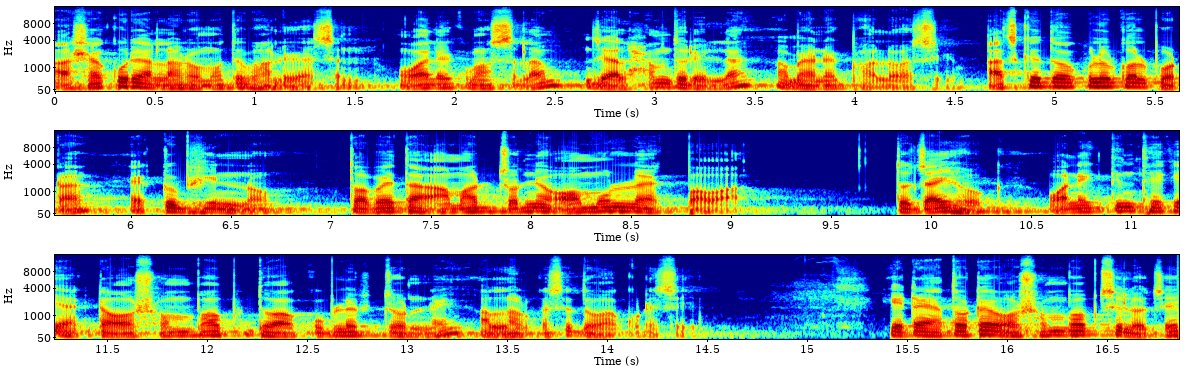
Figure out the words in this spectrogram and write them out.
আশা করি আল্লাহর রহমতে ভালোই আছেন। ওয়ালাইকুম আসসালাম যে আলহামদুলিল্লাহ, আমি অনেক ভালো আছি। আজকে দোয়া কবলের গল্পটা একটু ভিন্ন, তবে তা আমার জন্য অমূল্য এক পাওয়া। তো যাই হোক, অনেক দিন থেকে একটা অসম্ভব দোয়া কবলের জন্যে আল্লাহর কাছে দোয়া করেছি। এটা এতটাই অসম্ভব ছিল যে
